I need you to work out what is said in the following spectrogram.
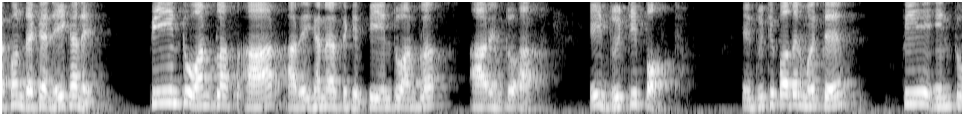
এখন দেখেন এইখানে P into one plus R R এইখানে আছে কি? P into one plus R into R এই দুইটি পদ, এই দুইটি পদের মধ্যে P into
